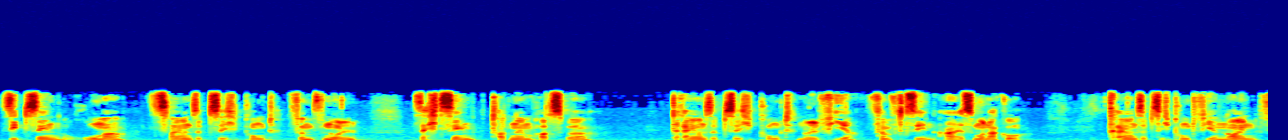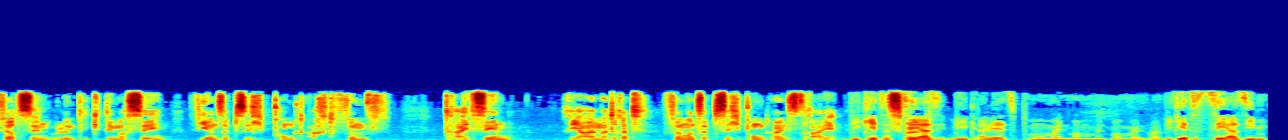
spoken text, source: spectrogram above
17 Roma 72.50, 16 Tottenham Hotspur 73.04, 15 AS Monaco 73.49, 14 Olympique de Marseille 74.85, 13 Real Madrid 75.13. Wie geht es CR7? Wie, äh, jetzt Moment mal, Moment mal, Moment mal. Wie geht es CR7?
